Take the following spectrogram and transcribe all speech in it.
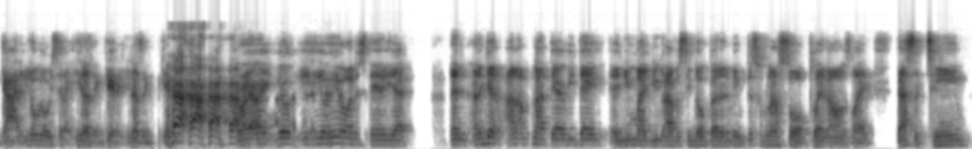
got it. You know, we always say like he doesn't get it, he doesn't get it, right? right? He'll, he'll, he'll understand it yet. And and again, I, am not there every day, and you might you obviously know better than me. This was when I saw him play, and I was like, that's a team.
